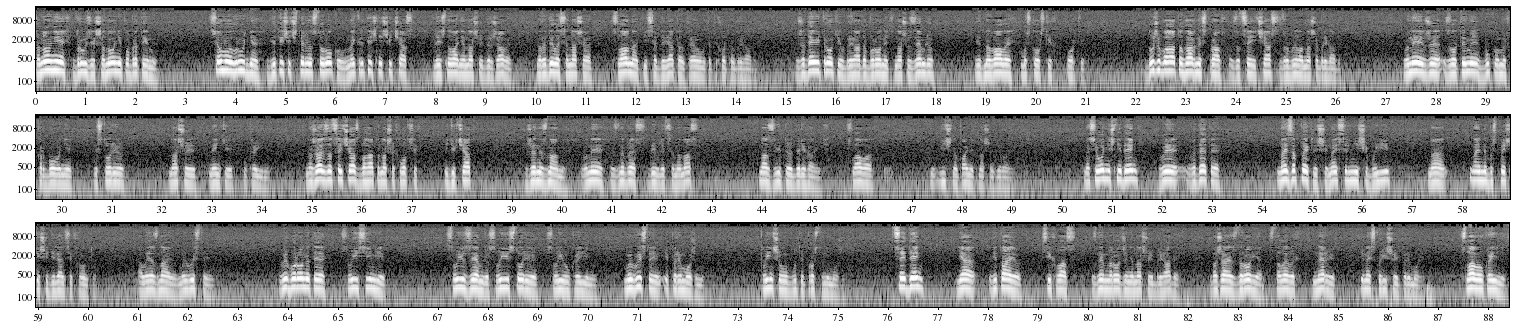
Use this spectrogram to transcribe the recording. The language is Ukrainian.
Шановні друзі, шановні побратими, 7 грудня 2014 року, в найкритичніший час для існування нашої держави, народилася наша славна 59-та окрема мотопіхотна бригада. Вже 9 років бригада боронить нашу землю від навали московських орків. Дуже багато гарних справ за цей час зробила наша бригада. Вони вже золотими буквами вкарбовані в історію нашої неньки України. На жаль, за цей час багато наших хлопців і дівчат вже не з нами. Вони з небес дивляться на нас, нас звідти оберігають. Слава і вічна пам'ять нашим героям. На сьогоднішній день ви ведете найзапекліші, найсильніші бої на найнебезпечнішій ділянці фронту. Але я знаю, ми вистоїмо. Ви бороните свої сім'ї, свою землю, свою історію, свою Україну. Ми вистоїмо і переможемо. По-іншому бути просто не може. В цей день я вітаю всіх вас з днем народження нашої бригади. Бажаю здоров'я, сталевих нервів і найскорішої перемоги. Слава Україні!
